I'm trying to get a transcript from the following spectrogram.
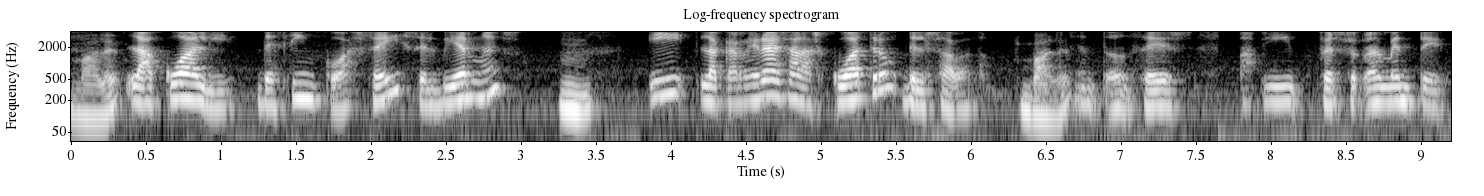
Vale. La quali de 5 a 6 el viernes. Mm, Y la carrera es a las 4 del sábado. Vale. Entonces, a mí personalmente,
